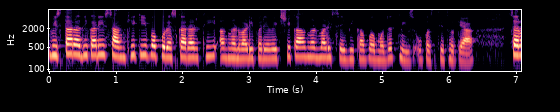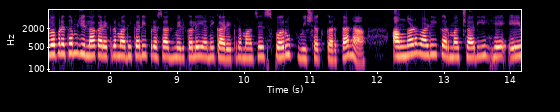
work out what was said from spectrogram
विस्तार अधिकारी सांख्यिकी व पुरस्कारार्थी अंगणवाडी पर्यवेक्षिका अंगणवाडी सेविका व मदतनीस उपस्थित होत्या. सर्वप्रथम जिल्हा कार्यक्रम अधिकारी प्रसाद मिरकले यांनी कार्यक्रमाचे स्वरूप विशद करताना अंगणवाडी कर्मचारी हे ए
